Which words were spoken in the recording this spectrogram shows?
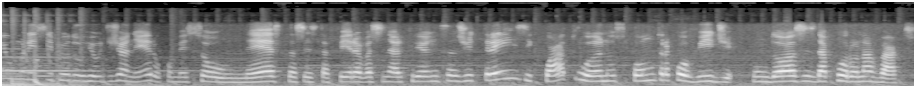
E o município do Rio de Janeiro começou nesta sexta-feira a vacinar crianças de 3 e 4 anos contra a Covid com doses da Coronavac.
